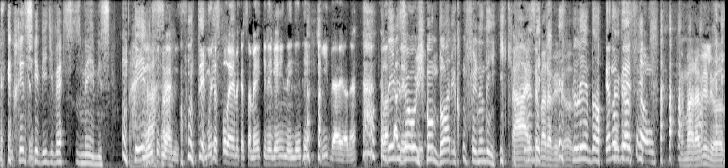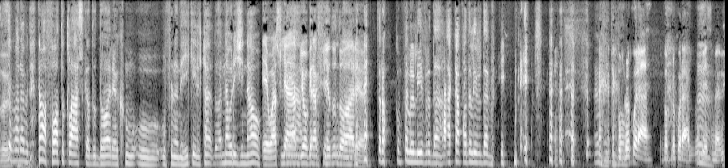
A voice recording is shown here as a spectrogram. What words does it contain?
Eu recebi diversos memes. Um deles. Muitos memes. Um deles... Muitas polêmicas também que ninguém, ninguém tem, tinha ideia, né? um deles é o João Dória com o Fernando Henrique. Ah, Fernando isso é maravilhoso. Lendo Eu não vi isso, não. É maravilhoso. Isso é maravilhoso. Tem uma foto clássica do Dória com o, o Fernando Henrique. Ele tá na original. Eu acho que é a, biografia do, do Dória. Dória. Trocam pelo livro da. a capa do livro da Britney. é muito bom. Vou procurar. Vou procurar. Vou ver esse meme.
